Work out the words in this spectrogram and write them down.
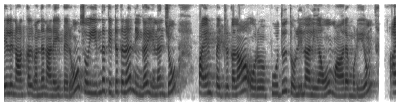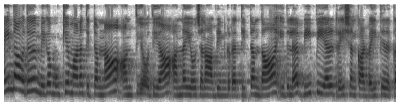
ஏழு நாட்கள் வந்து நடைபெறும். ஸோ இந்த திட்டத்தில் நீங்கள் இணைஞ்சும் பயன்பெற்றுக்கலாம். ஒரு புது தொழிலாளியாகவும் மாற முடியும். ஐந்தாவது மிக முக்கியமான திட்டம்னா அந்தியோதயா அன்ன யோஜனா அப்படிங்கிற திட்டம் தான் இதில் பிபிஎல் ரேஷன் கார்டு வைத்திருக்க.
